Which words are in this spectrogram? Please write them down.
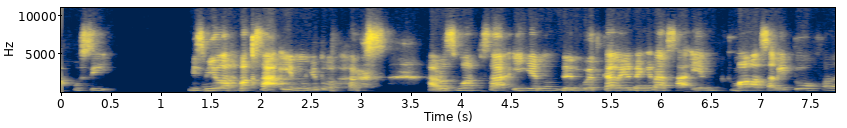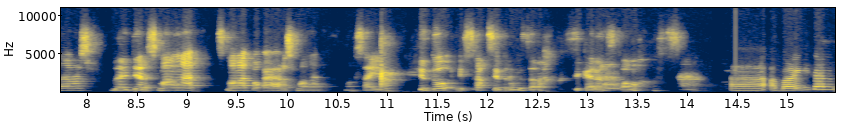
aku sih Bismillah maksain gitu harus harus maksain dan buat kalian yang ngerasain kemalasan itu kalian harus belajar semangat semangat pokoknya harus semangat maksain. Itu distraksi terbesar aku sih karena suka uh, apalagi kan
